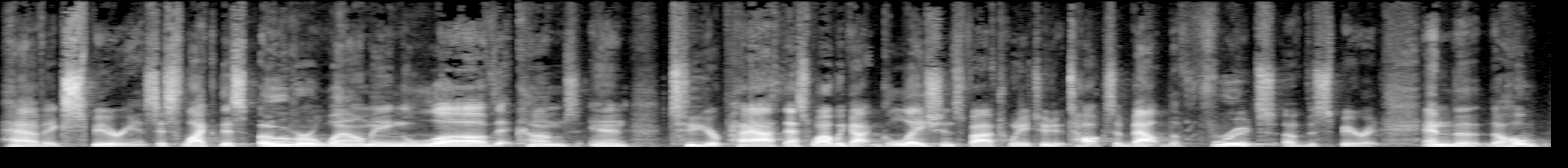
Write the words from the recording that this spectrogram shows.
have experienced. It's like this overwhelming love that comes into your path. That's why we got Galatians 5.22 that talks about the fruits of the Spirit. And the, the whole,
